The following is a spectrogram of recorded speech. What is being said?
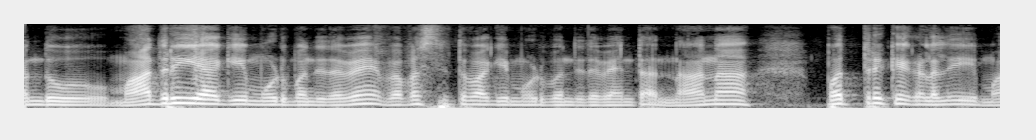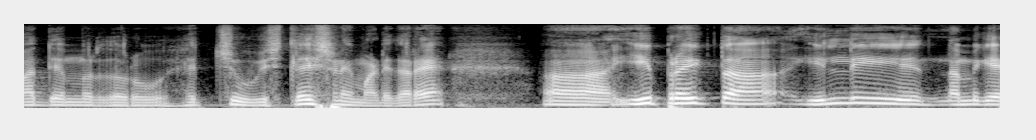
ಒಂದು ಮಾದರಿಯಾಗಿ ಮೂಡಿಬಂದಿದ್ದಾವೆ ವ್ಯವಸ್ಥಿತವಾಗಿ ಮೂಡಿಬಂದಿದ್ದಾವೆ ಅಂತ ನಾನಾ ಪತ್ರಿಕೆಗಳಲ್ಲಿ ಮಾಧ್ಯಮದವರು ಹೆಚ್ಚು ವಿಶ್ಲೇಷಣೆ ಮಾಡಿದ್ದಾರೆ. ಈ ಪ್ರಯುಕ್ತ ಇಲ್ಲಿ ನಮಗೆ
